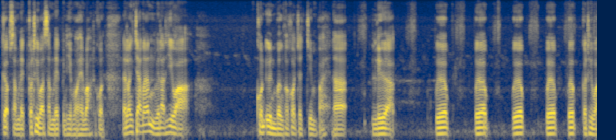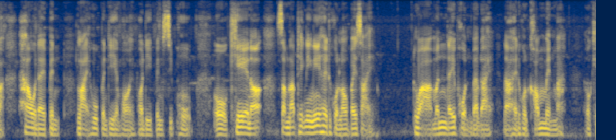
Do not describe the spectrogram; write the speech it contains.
เกือบสำเร็จก็ถือว่าสำเร็จเป็นทีมเราเห็นป่ะทุกคนแล้วหลังจากนั้นเวลาที่ว่าคนอื่นเบิ่งเขาก็จะจิ้มไปนะเลือกปุ๊บปุ๊บปุ๊บปุ๊บปุ๊บก็ถือว่าเฮาได้เป็นหลายฮูเป็นทีมพอพอดีเป็น 10ฮูโอเคเนาะสำหรับเทคนิคนี้ให้ทุกคนลองไปใส่ว่ามันได้ผลแบบใดนะให้ทุกคนคอมเมนต์มาโอเค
